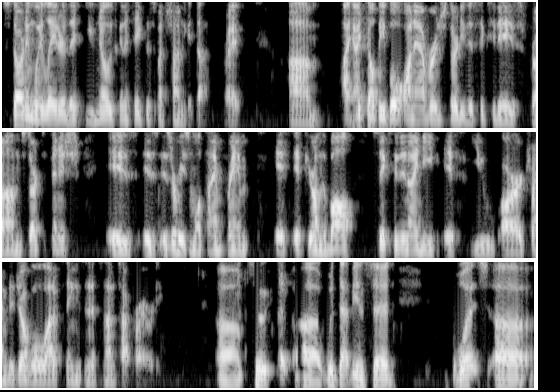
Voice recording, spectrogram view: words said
starting way later that you know is going to take this much time to get done, right? Um, I, I, tell people on average 30 to 60 days from start to finish is is is a reasonable time frame if if you're on the ball 60 to 90 if you are trying to juggle a lot of things and it's not a top priority um, so uh, with that being said what uh,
